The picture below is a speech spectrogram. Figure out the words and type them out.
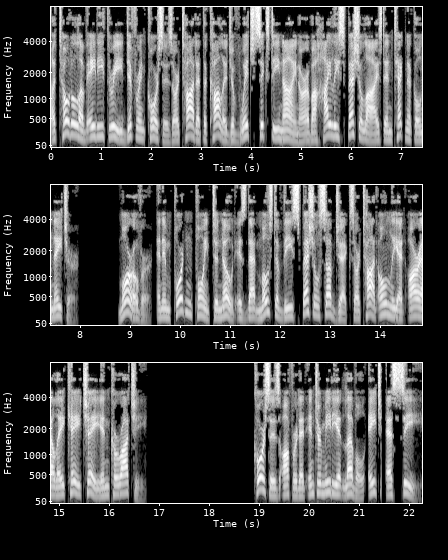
A total of 83 different courses are taught at the college of which 69 are of a highly specialized and technical nature. Moreover, an important point to note is that most of these special subjects are taught only at RLAK Che in Karachi. Courses offered at intermediate level HSc.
